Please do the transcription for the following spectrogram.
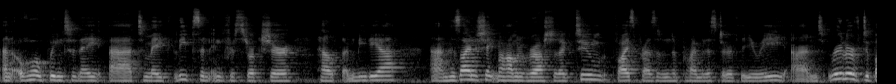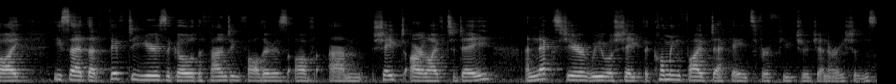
and hoping to, uh, to make leaps in infrastructure, health, and media. Um, His Highness Sheikh Mohammed bin Rashid Al Maktoum, Vice President and Prime Minister of the UAE and ruler of Dubai, he said that 50 years ago, the founding fathers of um, shaped our life today, and next year we will shape the coming five decades for future generations.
